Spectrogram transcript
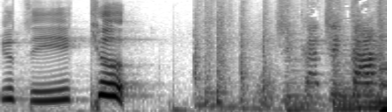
뮤직 큐. 치카 치카 샤카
